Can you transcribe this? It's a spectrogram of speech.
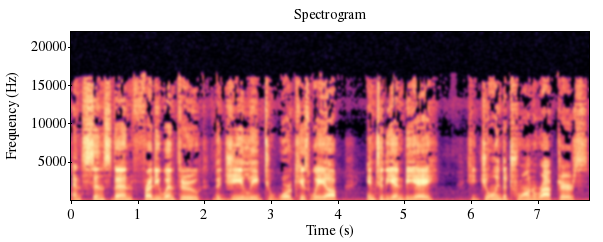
and since then, Freddie went through the G League to work his way up into the NBA. He joined the Toronto Raptors,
